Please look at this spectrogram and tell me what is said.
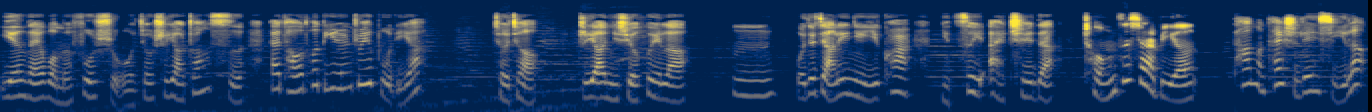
因为我们附属就是要装死来逃脱敌人追捕的呀。球球，只要你学会了，嗯，我就奖励你一块你最爱吃的虫子馅饼。他们开始练习了，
